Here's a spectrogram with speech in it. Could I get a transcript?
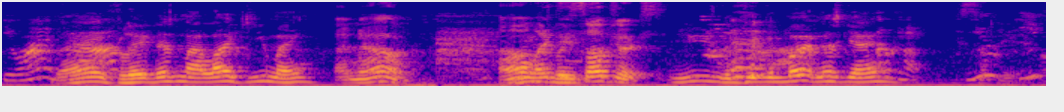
Do you want to Dang, drop? Flick, that's not like you, man. I know. I don't like these subjects. You usually kicking butt in this game. Okay, you each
